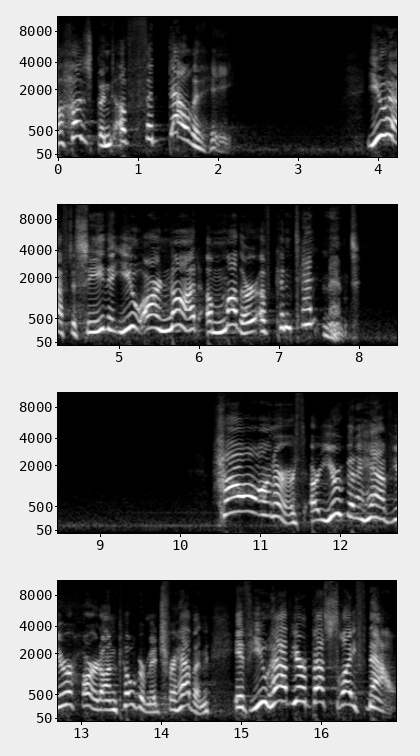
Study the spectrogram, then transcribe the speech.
a husband of fidelity. You have to see that you are not a mother of contentment. How on earth are you going to have your heart on pilgrimage for heaven if you have your best life now?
